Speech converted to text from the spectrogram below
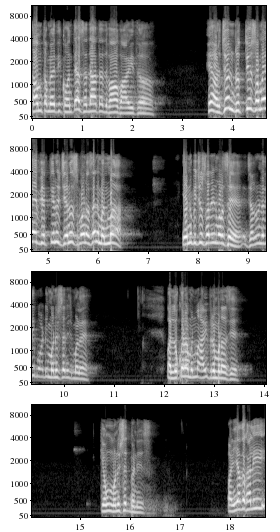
તમ તમેથી કોનતે સદા તદ ભાવ ભાવિત. હે અર્જુન, મૃત્યુ સમયે વ્યક્તિનું જેનું સ્મરણ હશે ને મનમાં? એનું બીજું શરીર મળશે. જરૂર નથી બોડી મનુષ્યની જ મળે. પણ લોકોના મનમાં આવી ભ્રમણા છે કે હું મનુષ્ય જ બનીશ. પણ અહીંયા તો ખાલી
